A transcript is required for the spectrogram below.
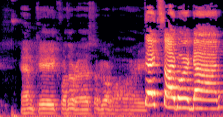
and cake for the rest of your life. Thanks, Cyborg Dad.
